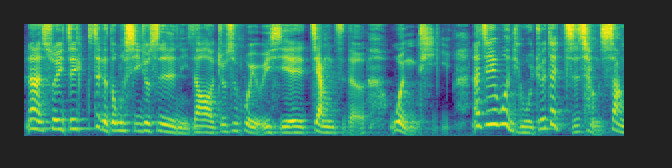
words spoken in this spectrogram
那所以这这个东西就是你知道，就是会有一些这样子的问题。那这些问题，我觉得在职场上，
